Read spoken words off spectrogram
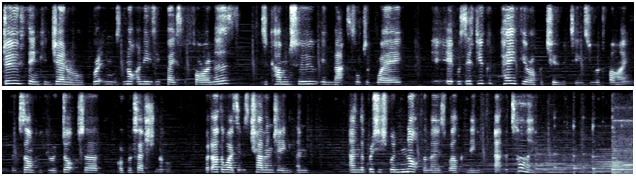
do think, in general, Britain was not an easy place for foreigners to come to in that sort of way. It was if you could pay for your opportunities, you would find, for example, if you're a doctor or a professional. But otherwise, it was challenging, and, and the British were not the most welcoming at the time.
